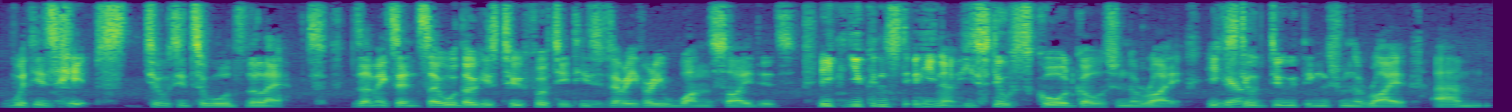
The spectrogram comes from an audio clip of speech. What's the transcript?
with his hips tilted towards the left. Does that make sense? So although he's two footed, he's very very one sided. He you can st- you know he's still scored goals from the right. He can Yeah. still do things from the right. Um,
